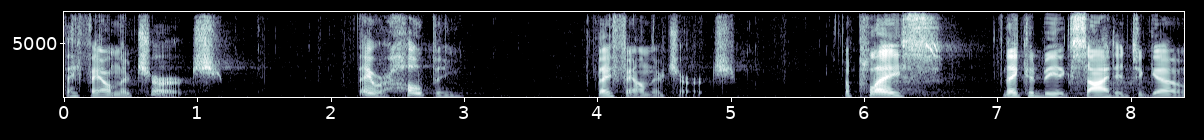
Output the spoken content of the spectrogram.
they found their church. They were hoping they found their church. A place they could be excited to go.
